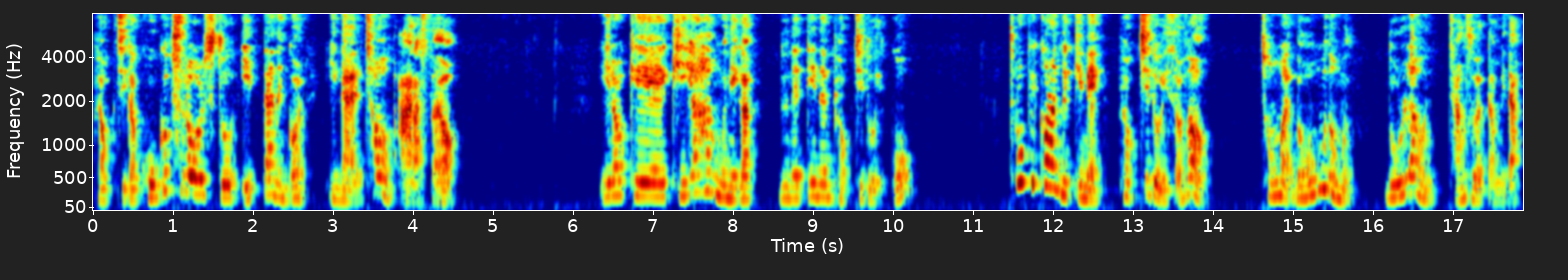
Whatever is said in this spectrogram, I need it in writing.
벽지가 고급스러울 수도 있다는 걸 이날 처음 알았어요. 이렇게 기하학 무늬가 눈에 띄는 벽지도 있고 트로피컬한 느낌의 벽지도 있어서 정말 너무너무 놀라운 장소였답니다.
